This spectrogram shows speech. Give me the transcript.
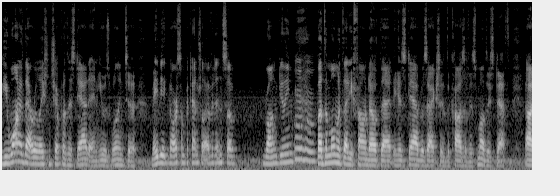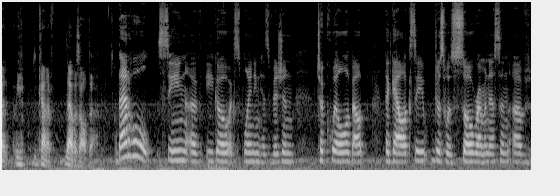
he wanted that relationship with his dad, and he was willing to maybe ignore some potential evidence of wrongdoing. But the moment that he found out that his dad was actually the cause of his mother's death, uh, he kind of that was all done. That whole scene of Ego explaining his vision to Quill about the galaxy just was so reminiscent of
